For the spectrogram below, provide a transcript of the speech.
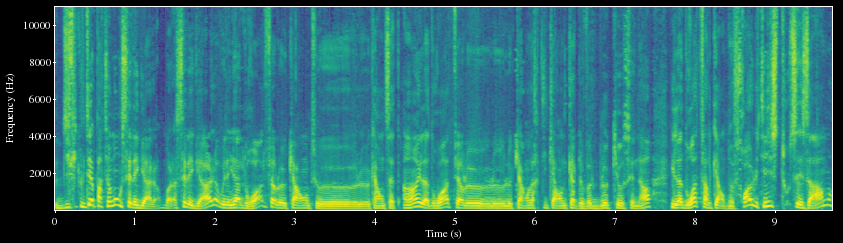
difficulté à partir du moment où c'est légal. Voilà, c'est légal. Il a le droit de faire le, 40, euh, le 47.1, il a le droit de faire le, mm. le, 40, article 44 de vote bloqué au Sénat, il a le droit de faire le 49.3, il utilise toutes ses armes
